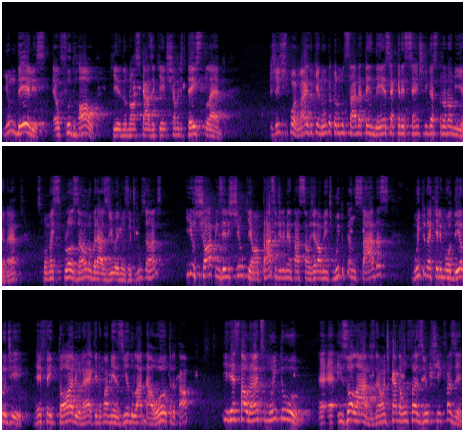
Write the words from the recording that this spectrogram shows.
E um deles é o Food Hall, que no nosso caso aqui a gente chama de Taste Lab. A gente, pô, mais do que nunca, todo mundo sabe a tendência crescente de gastronomia, né? Isso foi uma explosão no Brasil aí nos últimos anos. E os shoppings, eles tinham o quê? Uma praça de alimentação geralmente muito cansadas, muito naquele modelo de refeitório, né? Aquele uma mesinha do lado da outra e tal. E restaurantes muito é, é, isolados, né? Onde cada um fazia o que tinha que fazer.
